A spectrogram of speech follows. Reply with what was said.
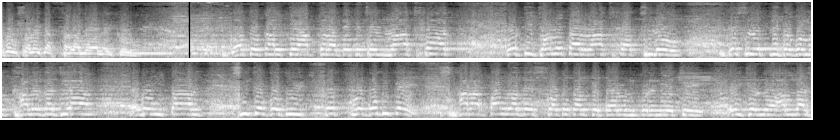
এবং সবাইকে আসসালামু আলাইকুম। গতকালকে আপনারা দেখেছেন রাজপথ কোটি জনতার রাজপথ ছিল দেশনেত্রী বেগম খালেদা জিয়া এবং তার সুযোগ্য দুই পুত্রবধূকে সারা বাংলাদেশ গতকালকে বরণ করে নিয়েছে। এই জন্য আল্লাহর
